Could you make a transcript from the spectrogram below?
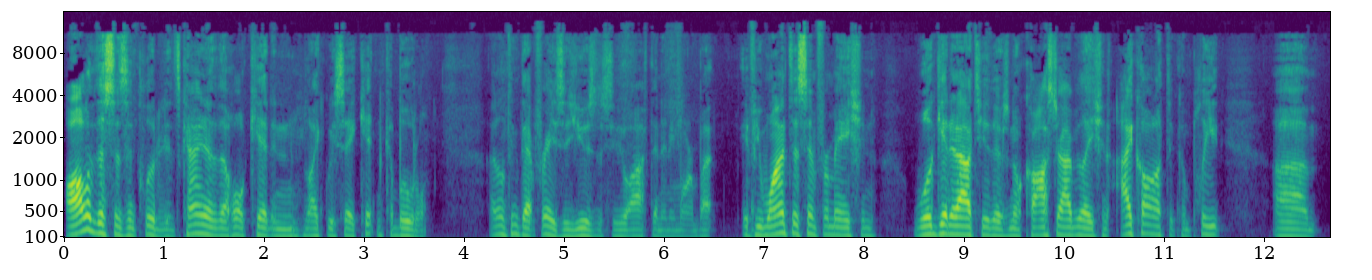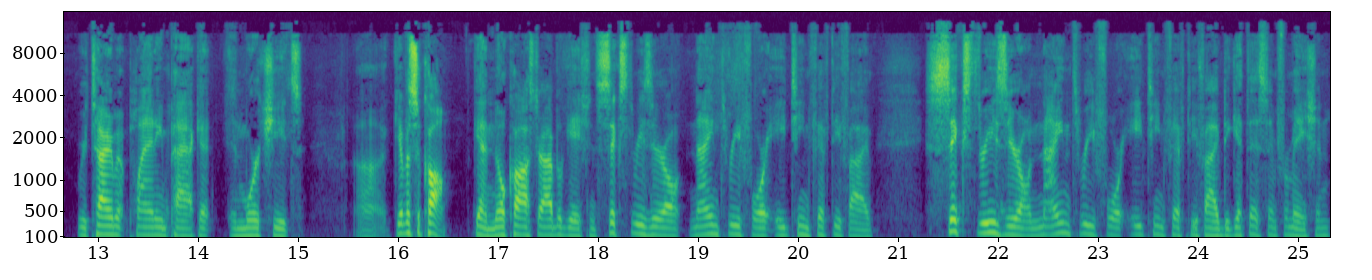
All of this is included. It's kind of the whole kit and, like we say, kit and caboodle. I don't think that phrase is used too often anymore. But if you want this information, we'll get it out to you. There's no cost or obligation. I call it the complete um, retirement planning packet and worksheets. Uh, give us a call. Again, no cost or obligation. 630 934 1855. 630 934 1855 to get this information.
